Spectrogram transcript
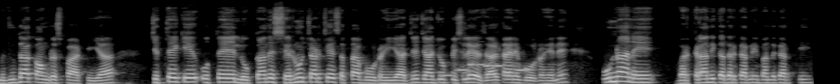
ਮੌਜੂਦਾ ਕਾਂਗਰਸ ਪਾਰਟੀ ਆ, ਜਿੱਥੇ ਕਿ ਉੱਤੇ ਲੋਕਾਂ ਦੇ ਸਿਰ ਨੂੰ ਚੜ੍ਹ ਕੇ ਸੱਤਾ ਬੋਲ ਰਹੀ ਆ ਅੱਜ ਜਾਂ ਜੋ ਪਿਛਲੇ ਰਿਜ਼ਲਟ ਆਏ ਨੇ ਬੋਲ ਰਹੇ ਨੇ, ਉਹਨਾਂ ਨੇ ਵਰਕਰਾਂ ਦੀ ਕਦਰ ਕਰਨੀ ਬੰਦ ਕਰਤੀ।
